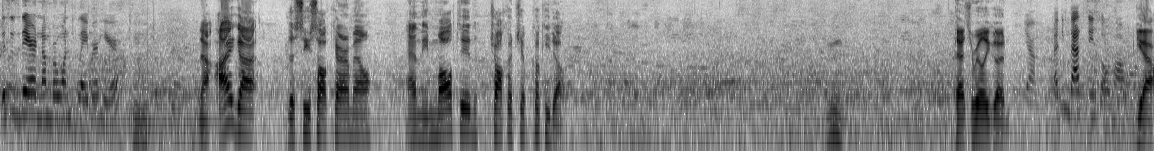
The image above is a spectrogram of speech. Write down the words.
This is their number one flavor here. Mm-hmm. Now I got the sea salt caramel and the malted chocolate chip cookie dough. Mmm. That's really good. Yeah. I think that's sea salt, huh? Yeah.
